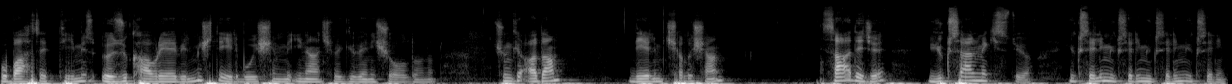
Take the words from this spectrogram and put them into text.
bu bahsettiğimiz özü kavrayabilmiş değil bu işin bir inanç ve güven işi olduğunu. Çünkü adam diyelim çalışan sadece yükselmek istiyor. Yükselim, yükselim, yükselim, yükselim.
